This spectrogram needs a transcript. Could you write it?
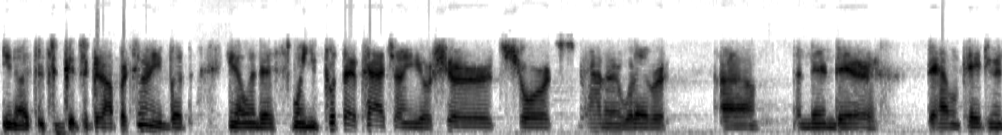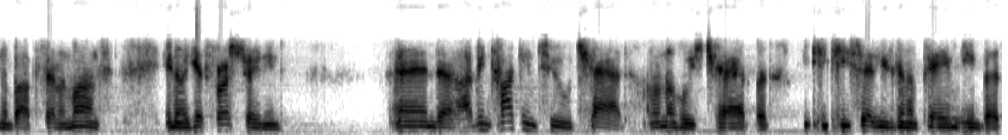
you know, it's, a good, it's a good opportunity. But you know, when this when you put that patch on your shirt, shorts, banner, whatever, uh, and then they're they haven't paid you in about seven months, you know, it gets frustrating. And uh, I've been talking to Chad. I don't know who is Chad, but he, he said he's going to pay me, but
